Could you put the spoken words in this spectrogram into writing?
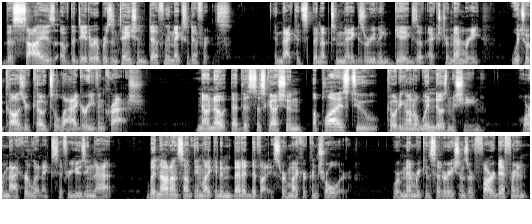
the size of the data representation definitely makes a difference. And that could spin up to megs or even gigs of extra memory, which would cause your code to lag or even crash. Now, note that this discussion applies to coding on a Windows machine, or Mac or Linux if you're using that, but not on something like an embedded device or microcontroller, where memory considerations are far different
